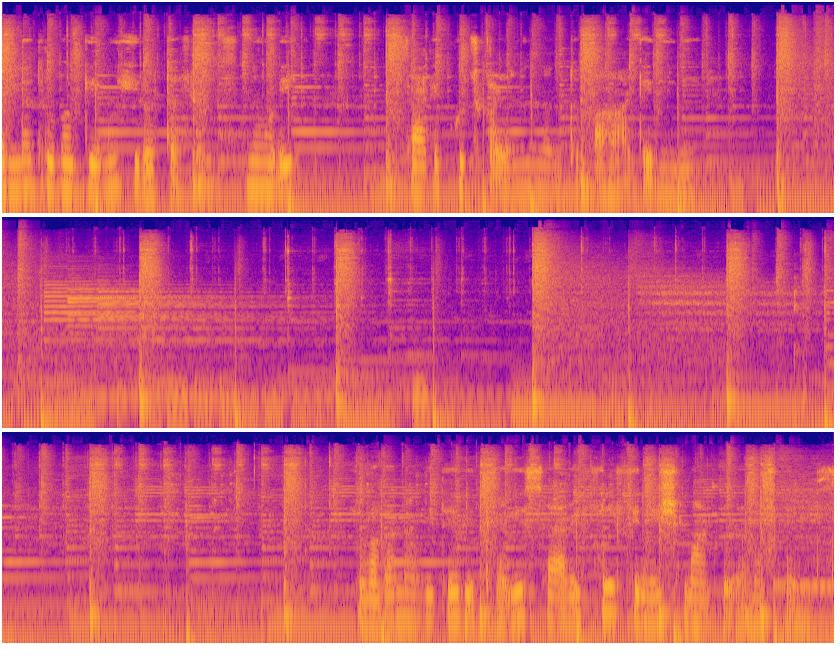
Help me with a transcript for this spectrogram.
ಎಲ್ಲದ್ರ ಬಗ್ಗೆನೂ ಇರುತ್ತೆ ಫ್ರೆಂಡ್ಸ್ ನೋಡಿ ಸ್ಯಾರಿ ಕುಚ್ಚುಗಳನ್ನು ನಾನು ತುಂಬ ಹಾಕಿದ್ದೀನಿ ಇವಾಗ ನಾವು ಇದೇ ರೀತಿಯಾಗಿ ಸ್ಯಾರಿ ಫುಲ್ ಫಿನಿಶ್ ಮಾಡಿಬಿಡೋಣ ಫ್ರೆಂಡ್ಸ್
